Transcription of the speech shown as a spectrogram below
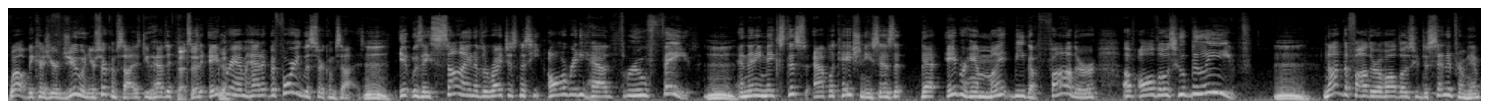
Well, because you're Jew and you're circumcised, you have the. That's it. Abraham had it before he was circumcised. Mm. It was a sign of the righteousness he already had through faith. Mm. And then he makes this application. He says that, that Abraham might be the father of all those who believe. Mm. Not the father of all those who descended from him,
